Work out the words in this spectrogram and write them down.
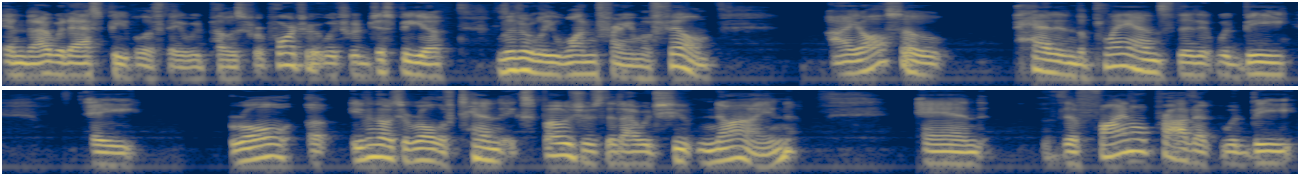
and I would ask people if they would pose for portrait, which would just be a literally one frame of film. I also had in the plans that it would be a roll, uh, even though it's a roll of 10 exposures, that I would shoot nine. And the final product would be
